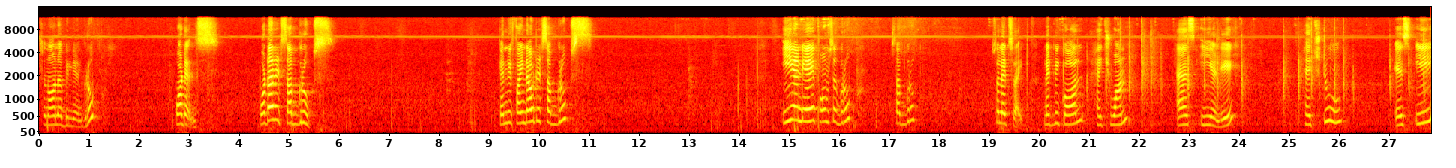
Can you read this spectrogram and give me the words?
So, non-abelian group. What else? What are its subgroups? Can we find out its subgroups? E and A forms a group, subgroup. So, let us write. Let me call H1 as E and A H2 S E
